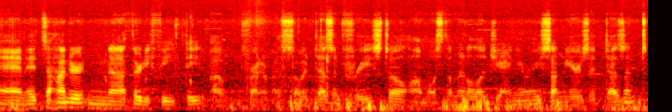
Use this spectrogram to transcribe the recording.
and it's 130 feet deep out in front of us, so it doesn't freeze till almost the middle of January. Some years it doesn't.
